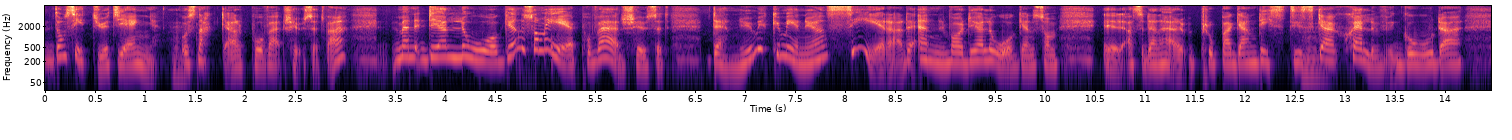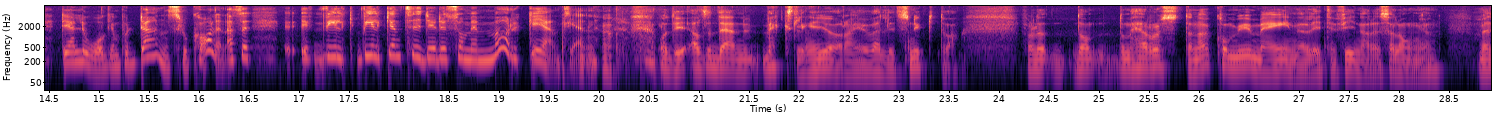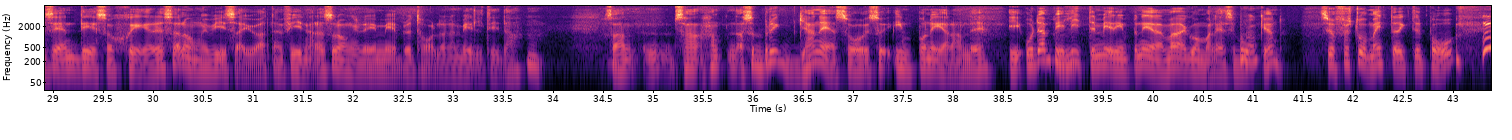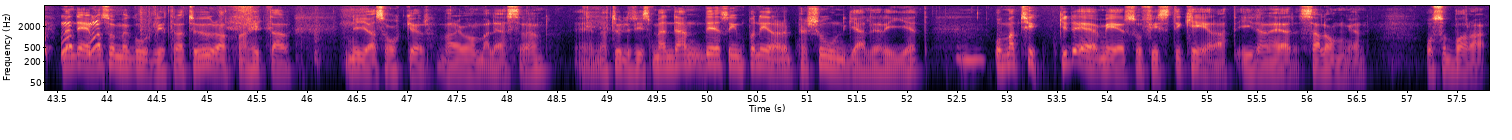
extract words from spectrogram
de sitter ju ett gäng och snackar på värdshuset. Va? Men dialogen som är på värdshuset, den är ju mycket mer nyanserad än vad dialogen som, eh, alltså den här propagandistiska, mm. självgoda dialogen på danslokalen. Alltså, eh, vilk, vilken tid är det som är mörk egentligen? Ja, och det, alltså den växlingen gör han ju väldigt snyggt. Va? För de, de här rösterna kommer ju med in i den lite finare salongen. Men sen det som sker i salongen visar ju att den finare salongen är mer brutal än den medeltida. Mm. Så, han, så han, alltså bryggan är så, så imponerande. I, och den blir lite mer imponerande varje gång man läser mm. boken. Mm. Så jag förstår mig inte riktigt på. Men det är väl så med god litteratur att man hittar nya saker varje gång man läser den. Eh, naturligtvis. Men den, det är så imponerande persongalleriet. Mm. Och man tycker det är mer sofistikerat i den här salongen. Och så bara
